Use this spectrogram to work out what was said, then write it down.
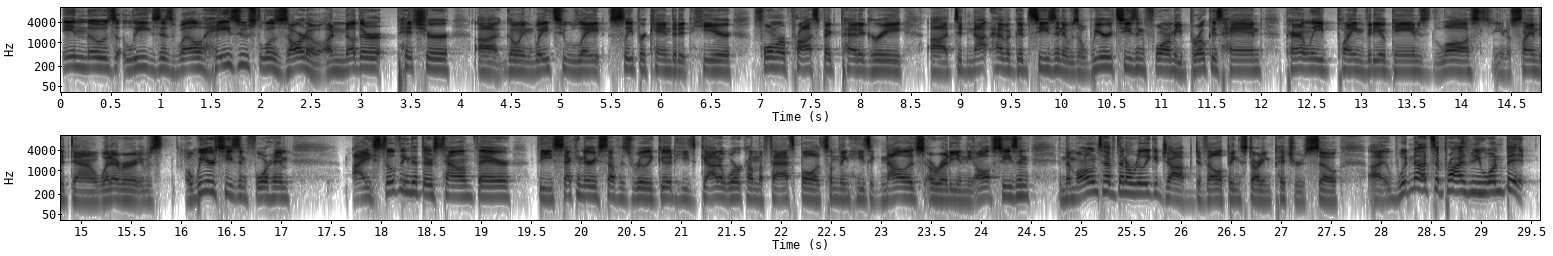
in those leagues as well. Jesus Luzardo, another pitcher uh, going way too late, sleeper candidate here. Former prospect pedigree, uh, did not have a good season. It was a weird season for him. He broke his hand, apparently playing video games, lost, you know, slammed it down, whatever. It was a weird season for him. I still think that there's talent there. The secondary stuff is really good. He's got to work on the fastball. It's something he's acknowledged already in the offseason. And the Marlins have done a really good job developing starting pitchers. So uh, it would not surprise me one bit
